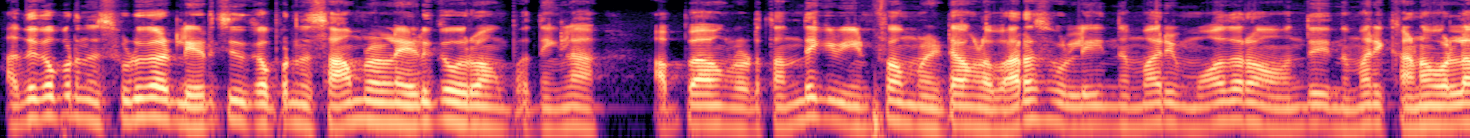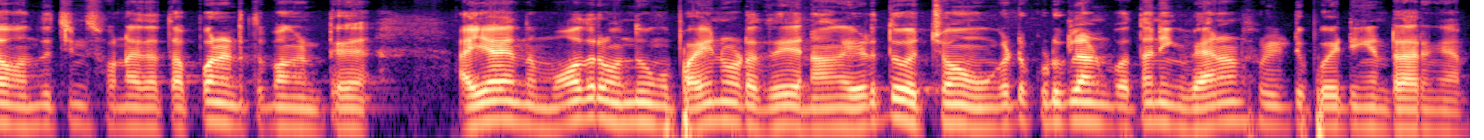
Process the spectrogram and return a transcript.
அதுக்கப்புறம் இந்த சுடுகாட்டில் எரிச்சதுக்கப்புறம் இந்த சாம்பலெல்லாம் எடுக்க வருவாங்க பார்த்தீங்களா? அப்போ அவங்களோட தந்தைக்கு இன்ஃபார்ம் பண்ணிட்டு அவங்கள வர சொல்லி, இந்த மாதிரி மோதிரம் வந்து இந்த மாதிரி கனவெல்லாம் வந்துச்சுன்னு சொன்னால் எதாவது தப்பாக எடுத்துப்பாங்கன்ட்டு, "ஐயா இந்த மோதிரம் வந்து உங்கள் பையனோடது. நாங்கள் எடுத்து வச்சோம். உங்ககிட்ட கொடுக்கலான்னு பார்த்தா நீங்கள் வேணான்னு சொல்லிட்டு போயிட்டீங்கன்றாருங்க."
